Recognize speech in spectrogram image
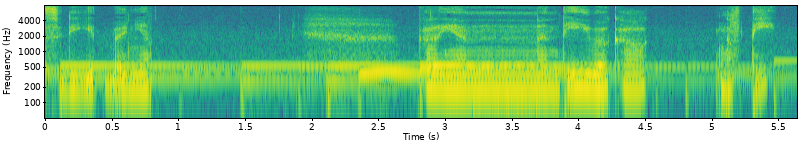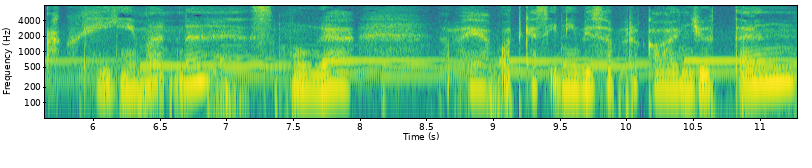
sedikit banyak. Kalian nanti bakal ngerti aku kayak gimana. Semoga apa ya podcast ini bisa berkelanjutan.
